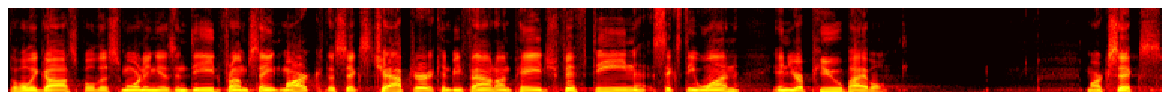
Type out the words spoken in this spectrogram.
The Holy Gospel this morning is indeed from St. Mark, the sixth chapter. It can be found on page 1561 in your Pew Bible. Mark 6,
